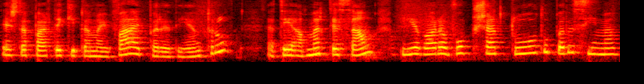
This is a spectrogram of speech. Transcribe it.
Esta parte aqui também vai para dentro, até à marcação, e agora vou puxar tudo para cima.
